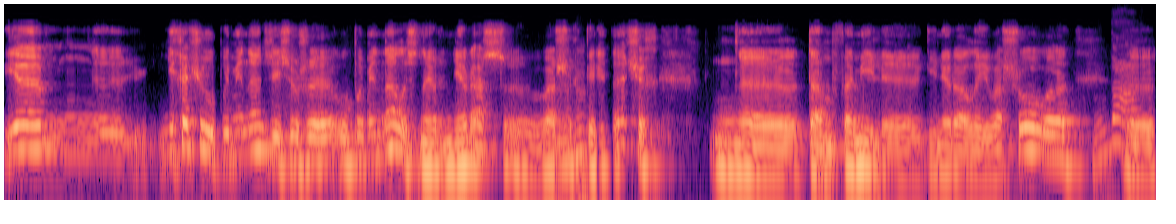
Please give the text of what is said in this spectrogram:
Я не хочу упоминать, здесь уже упоминалось, наверное, не раз в ваших угу. передачах, там фамилия генерала Ивашова, да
